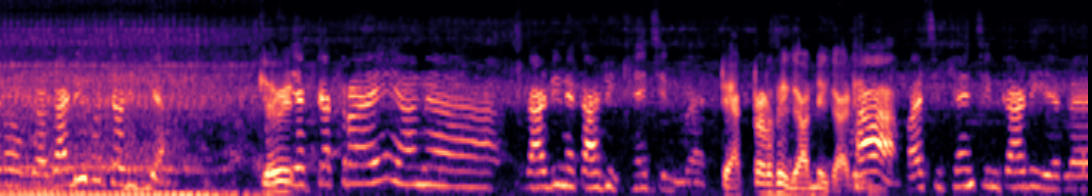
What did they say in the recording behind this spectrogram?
એ ગાડી પર ચડી ગયા. કેવી એક ટ્રેક્ટર આવી અને ગાડીને કાઢી ખેંચીને ટ્રેક્ટરથી ગાડી કાઢી. હા પાછી ખેંચીને કાઢી એટલે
